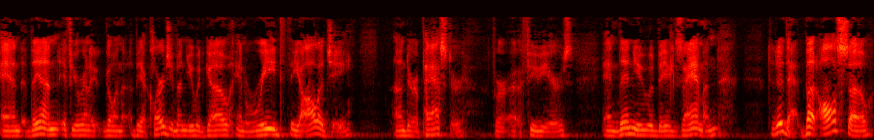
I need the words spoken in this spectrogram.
And then, if you were going to go and be a clergyman, you would go and read theology under a pastor for a few years, and then you would be examined to do that. But also,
